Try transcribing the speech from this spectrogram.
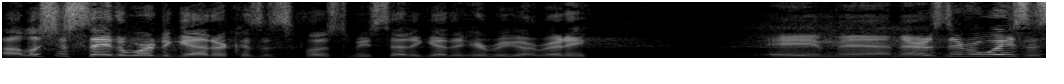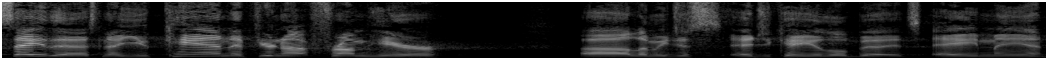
Uh, let's just say the word together because it's supposed to be said together. Here we go. Ready? Amen. There's different ways to say this. Now, you can, if you're not from here, uh, let me just educate you a little bit. It's amen.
